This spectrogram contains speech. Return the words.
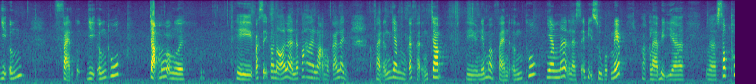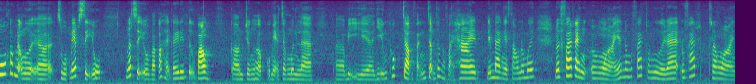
dị ứng phản dị ứng thuốc chậm với mọi người. Thì bác sĩ có nói là nó có hai loại một cái là phản ứng nhanh một cái phản ứng chậm. Thì nếu mà phản ứng thuốc nhanh á, là sẽ bị xù bọt mép hoặc là bị ờ, à, sốc thuốc các mọi người à, ruột mép xỉu ngất xỉu và có thể gây đến tử vong. Còn trường hợp của mẹ chồng mình là à, bị à, dị ứng thuốc chậm phản ứng chậm tức là phải 2 đến 3 ngày sau nó mới nó phát ra ờ, ngoài nó mới phát trong người ra nó phát ra ngoài.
